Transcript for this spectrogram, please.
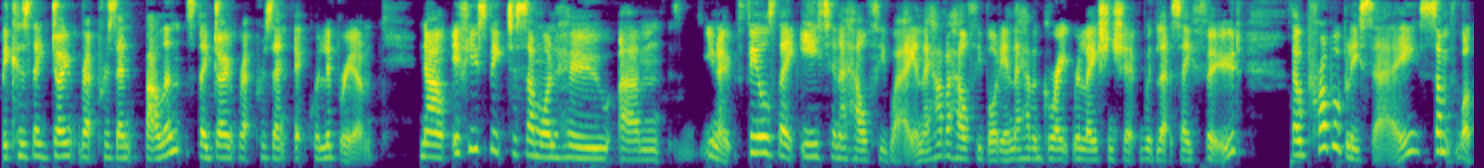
because they don't represent balance they don't represent equilibrium now, if you speak to someone who, um, you know, feels they eat in a healthy way and they have a healthy body and they have a great relationship with, let's say, food, they'll probably say something. Well,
